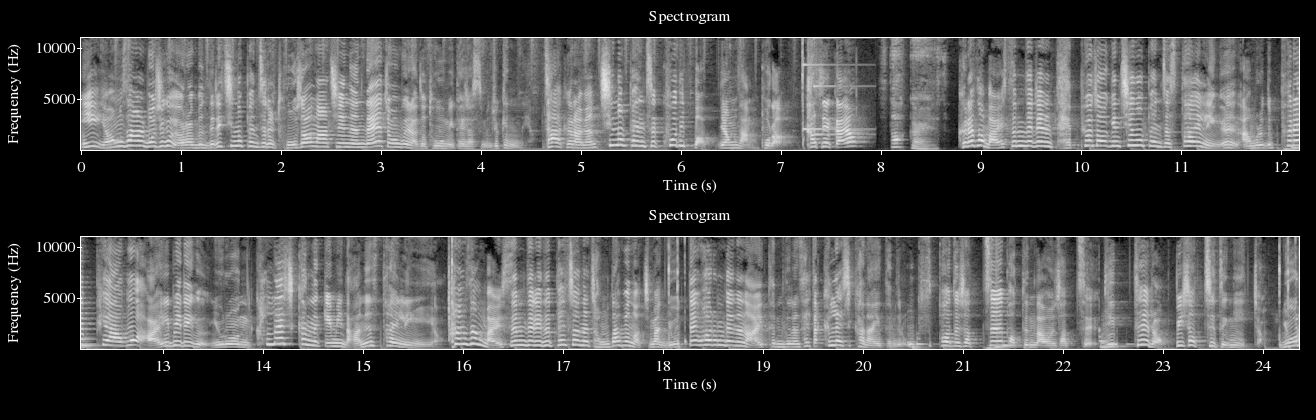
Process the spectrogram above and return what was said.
이 영상을 보시고 여러분들이 chino 팬츠를 도전하시는데 조금이라도 도움이 되셨으면 좋겠네요 자 그러면 chino 팬츠 코디법 영상 보러 가실까요? Stalkers. 그래서 말씀드리는 대표적인 chino 팬츠 styling은 아무래도 preppy하고 아이비리그 이런 클래식한 느낌이 나는 styling이에요. 항상 말씀드리듯 패션의 정답은 없지만 이때 활용되는 아이템들은 살짝 클래식한 아이템들 옥스퍼드 셔츠, button down 셔츠, 니트, 럭비 셔츠 등이 있죠. 이런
